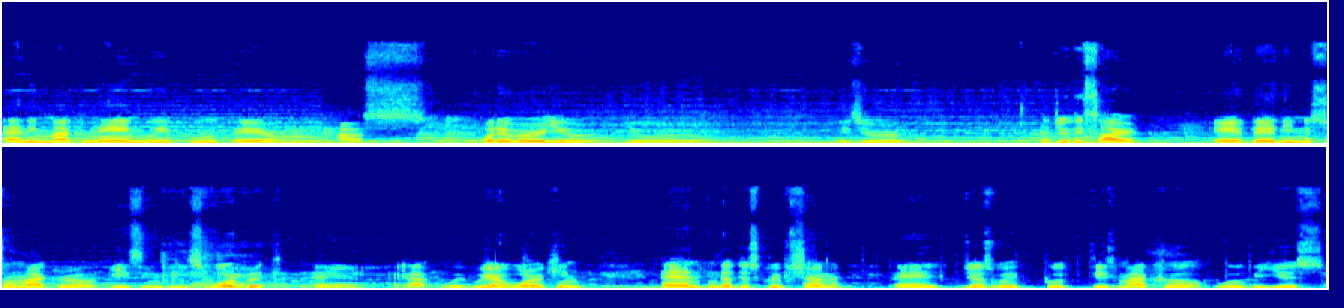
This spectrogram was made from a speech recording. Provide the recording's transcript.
and in macro name we put um, as whatever your your is your as you desire. Uh, then in the store macro is in this workbook uh, we, we, are working, and in the description uh, just we put this macro will be used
